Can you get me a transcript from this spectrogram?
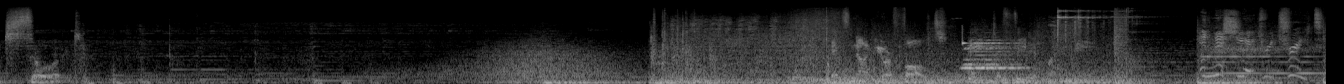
double-edged sword. It's not your fault being defeated by me. Initiate retreat!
